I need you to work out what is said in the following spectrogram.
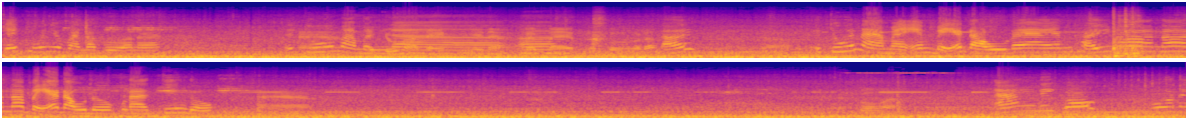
trái chuối như vậy là vừa nè. Cái chuối mà À, mình trái chuối mà đẹp như vậy nè à, mềm à, mềm là vừa đó. đấy. Dạ. cái chuối nào mà em bẻ đầu ra em thấy nó nó nó bẻ đầu được là chiên được. À. Cô. À ăn đi cô mua đi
